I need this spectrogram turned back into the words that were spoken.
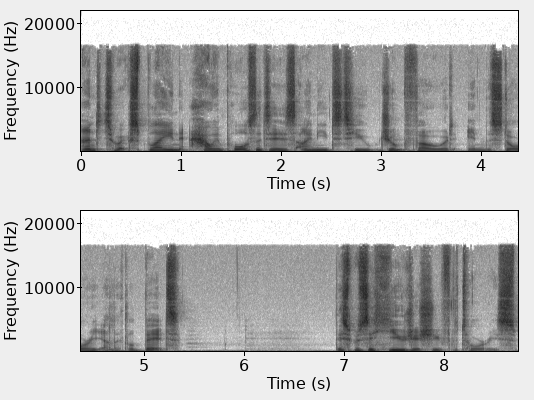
and to explain how important it is, I need to jump forward in the story a little bit. This was a huge issue for the Tories.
